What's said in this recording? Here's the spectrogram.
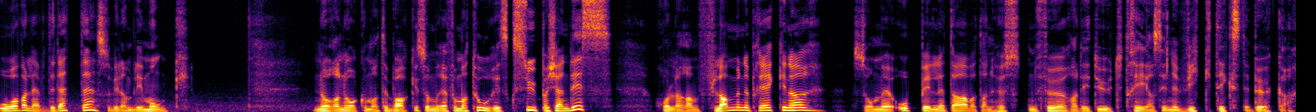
overlevde dette, så ville han bli munk. Når han nå kommer tilbake som reformatorisk superkjendis, holder han flammende prekener, som er oppildnet av at han høsten før hadde gitt ut tre av sine viktigste bøker.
